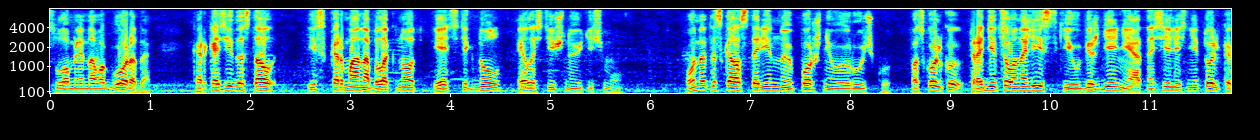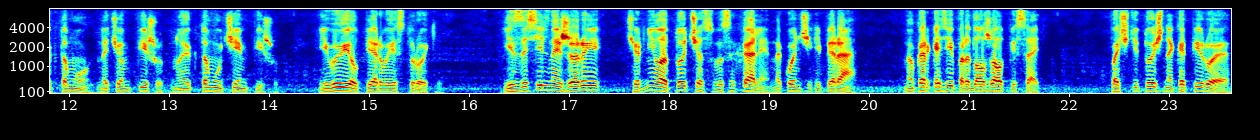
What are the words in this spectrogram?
сломленного города Каркази достал из кармана блокнот и отстегнул эластичную тесьму. Он отыскал старинную поршневую ручку, поскольку традиционалистские убеждения относились не только к тому, на чем пишут, но и к тому, чем пишут, и вывел первые строки. Из-за сильной жары чернила тотчас высыхали на кончике пера, но Каркази продолжал писать, почти точно копируя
